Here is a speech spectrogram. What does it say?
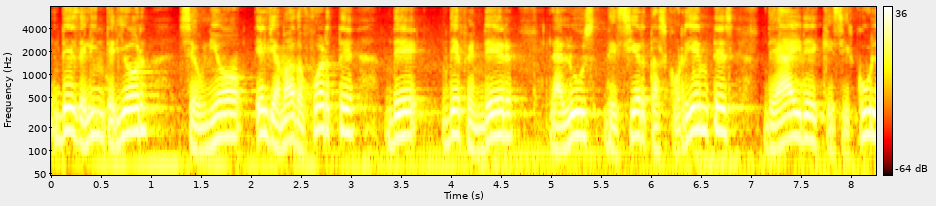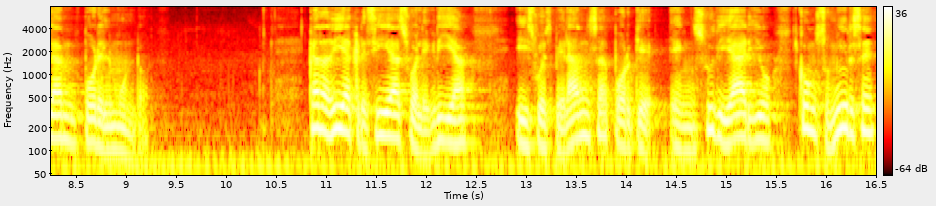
desde el interior, se unió el llamado fuerte de defender la luz de ciertas corrientes de aire que circulan por el mundo. Cada día crecía su alegría y su esperanza porque en su diario consumirse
